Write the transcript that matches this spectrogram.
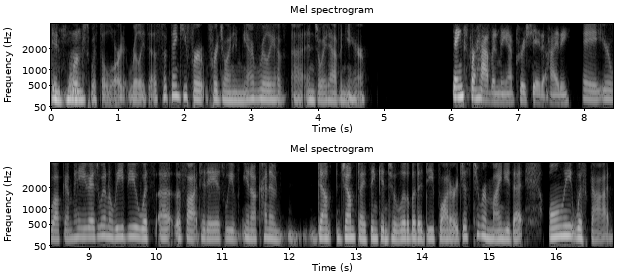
it Mhm. works with the Lord. It really does. So thank you for, for joining me. I really have uh, enjoyed having you here. Thanks for having me. I appreciate it, Heidi. Hey, you're welcome. Hey, you guys, we're going to leave you with uh, the thought today as we've, you know, kind of dump, jumped, I think, into a little bit of deep water, just to remind you that only with God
